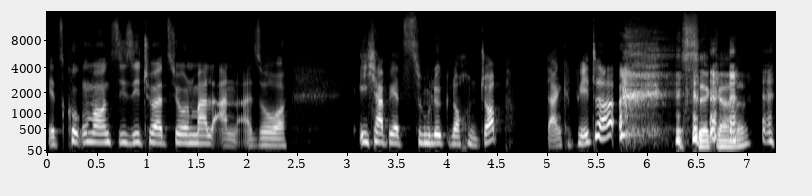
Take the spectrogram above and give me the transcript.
jetzt gucken wir uns die Situation mal an. Also, ich habe jetzt zum Glück noch einen Job. Danke, Peter. Sehr gerne.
